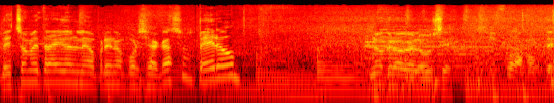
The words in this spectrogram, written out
De hecho, me he traído el neopreno por si acaso, pero no creo que lo use, sinceramente.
